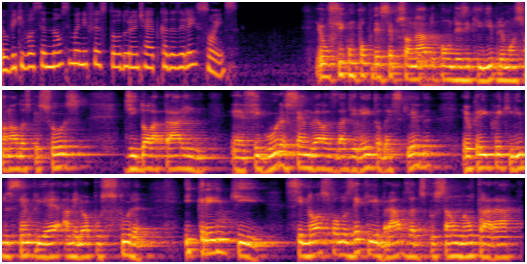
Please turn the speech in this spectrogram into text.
Eu vi que você não se manifestou durante a época das eleições. Eu fico um pouco decepcionado com o desequilíbrio emocional das pessoas de idolatrarem é, figuras, sendo elas da direita ou da esquerda. Eu creio que o equilíbrio sempre é a melhor postura. E creio que se nós formos equilibrados, a discussão não trará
